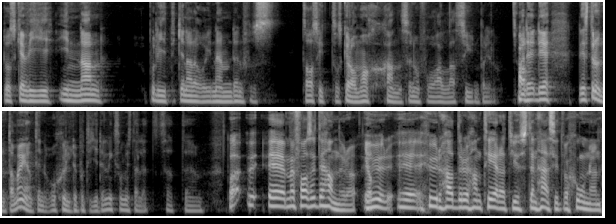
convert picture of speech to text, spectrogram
då ska vi innan politikerna då i nämnden får ta sitt så ska de ha chansen att få alla syn på det. Ja. det, det, det struntar man egentligen då och skyller på tiden liksom istället. Så att, eh, Va, eh, Med facit i hand nu då. Ja. Hur, eh, hur hade du hanterat just den här situationen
